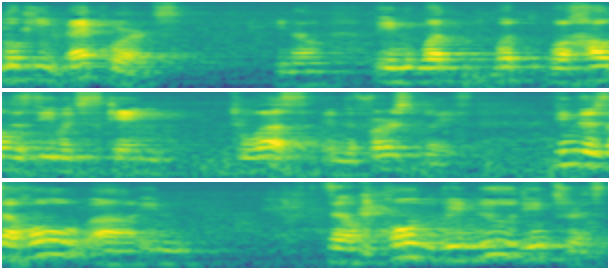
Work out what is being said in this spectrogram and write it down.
looking backwards, you know, in what, what, well, how these images came to us in the first place. I think there's a whole, uh, in, a whole renewed interest.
